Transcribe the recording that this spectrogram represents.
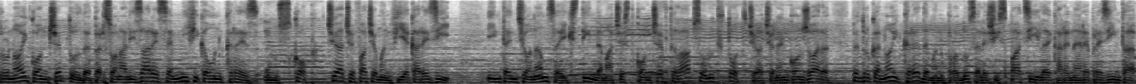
Pentru noi, conceptul de personalizare semnifică un crez, un scop, ceea ce facem în fiecare zi. Intenționăm să extindem acest concept la absolut tot ceea ce ne înconjoară, pentru că noi credem în produsele și spațiile care ne reprezintă.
